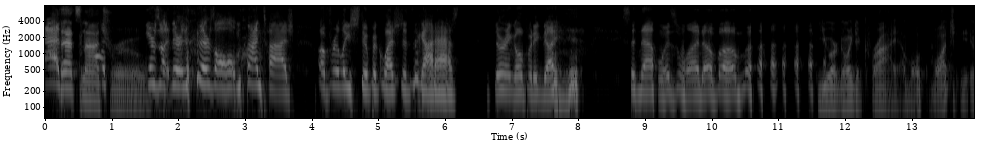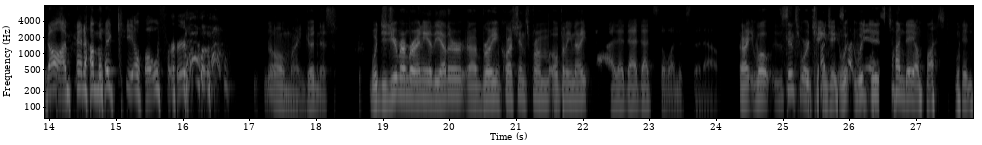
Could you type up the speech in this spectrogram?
Yes, That's not true. There's a there, there's a whole montage of really stupid questions that got asked during opening night. and that was one of them. You are going to cry. I'm watching you. no, I meant I'm gonna keel over. Oh my goodness. What did you remember any of the other uh, brilliant questions from opening night? Uh, that, that that's the one that stood out. All right. Well, since we're changing, Sunday, would- would- is Sunday a must win?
